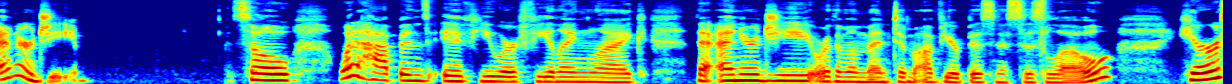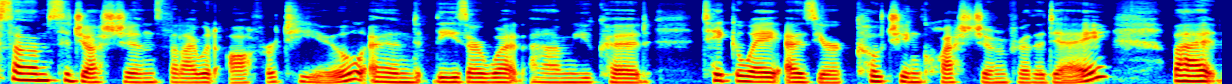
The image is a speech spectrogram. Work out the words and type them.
energy. So, what happens if you are feeling like the energy or the momentum of your business is low? Here are some suggestions that I would offer to you, and these are what um, you could take away as your coaching question for the day. But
